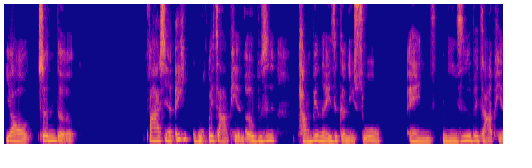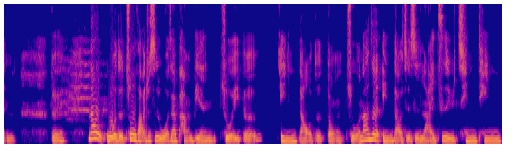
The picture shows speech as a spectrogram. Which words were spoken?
要真的发现，哎，我被诈骗了，而不是旁边的人一直跟你说，哎，你你是不是被诈骗了？对，那我的做法就是我在旁边做一个引导的动作。那这个引导其实来自于倾听。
